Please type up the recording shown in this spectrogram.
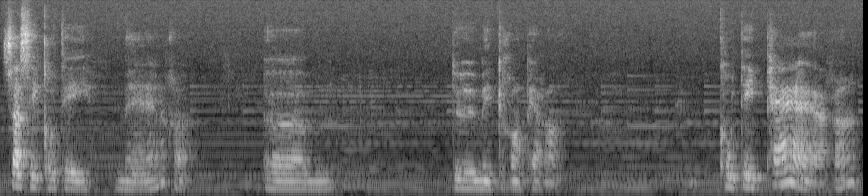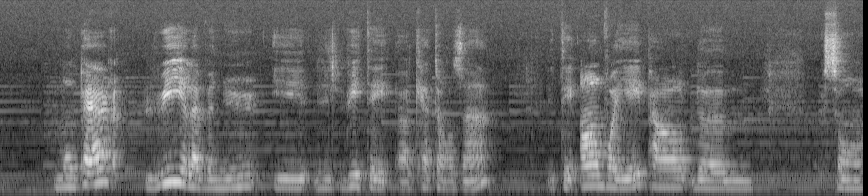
Ça, c'est côté mère euh, de mes grands-parents. Côté père, hein, mon père, lui, il est venu, il, lui était euh, 14 ans, il était envoyé par le, son,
